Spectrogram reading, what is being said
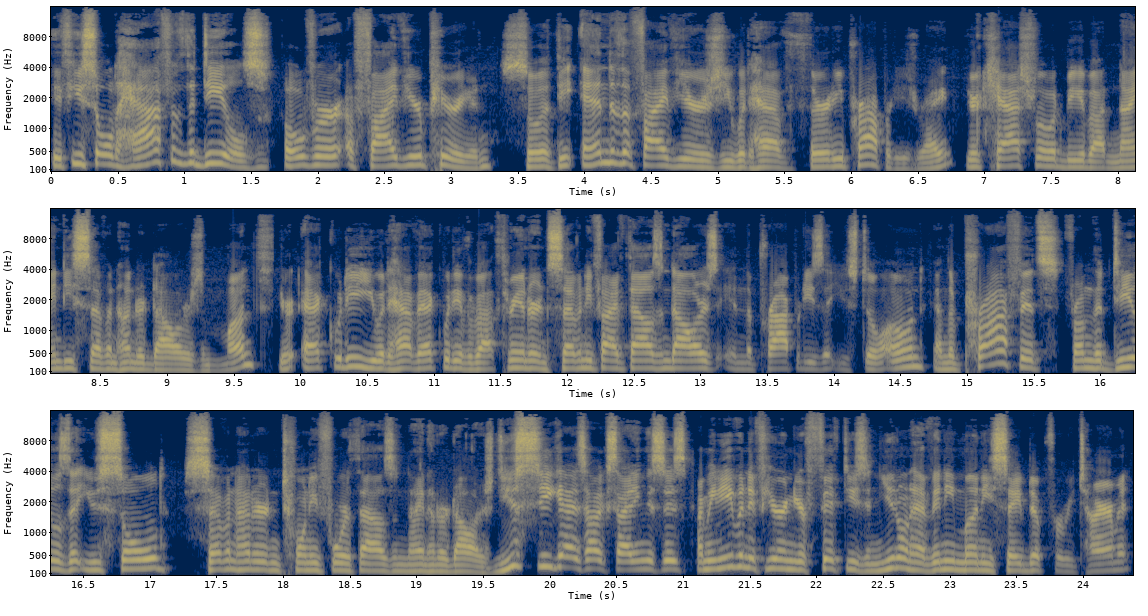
If you sold half of the deals over a five year period, so at the end of the five years, you would have 30 properties, right? Your cash flow would be about $9,700 a month. Your equity, you would have equity of about $375,000 in the properties that you still owned. And the profits from the deals that you sold, $724,900. Do you see, guys, how exciting this is? I mean, even if you're in your 50s and you don't have any money saved up for retirement,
